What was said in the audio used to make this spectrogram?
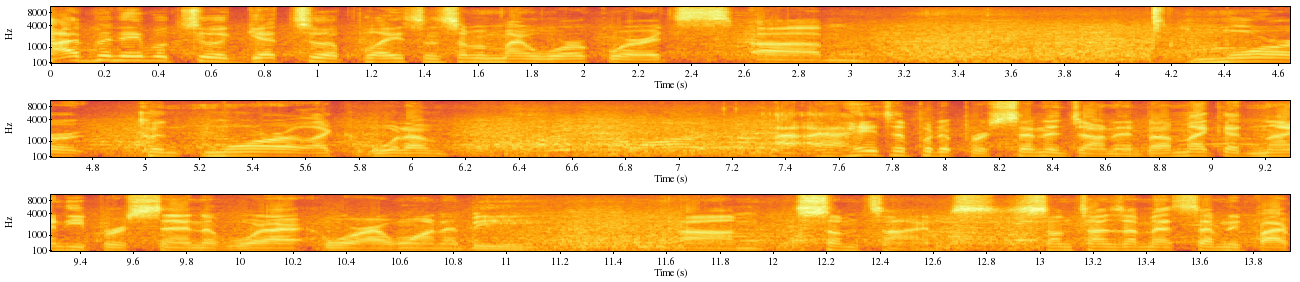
I've been able to get to a place in some of my work where it's um, more more like what I'm. I, I hate to put a percentage on it, but I'm like at 90% of where I, where I want to be. Um, sometimes, sometimes I'm at 75%,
